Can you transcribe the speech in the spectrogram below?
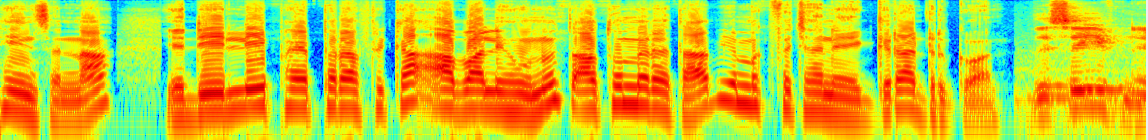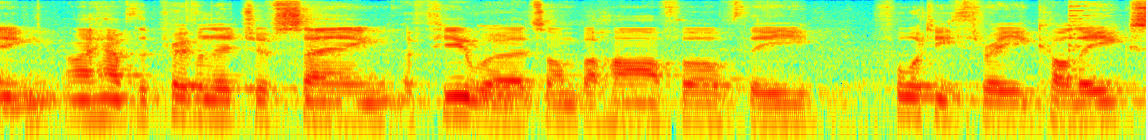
ሄንስ እና የዴሌ ፓይፐር አፍሪካ አባል የሆኑት አቶ ምህረተአብ የመክፈቻ ንግግር አድርገዋል። This evening, I have the privilege of saying a few words on behalf of the 43 colleagues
